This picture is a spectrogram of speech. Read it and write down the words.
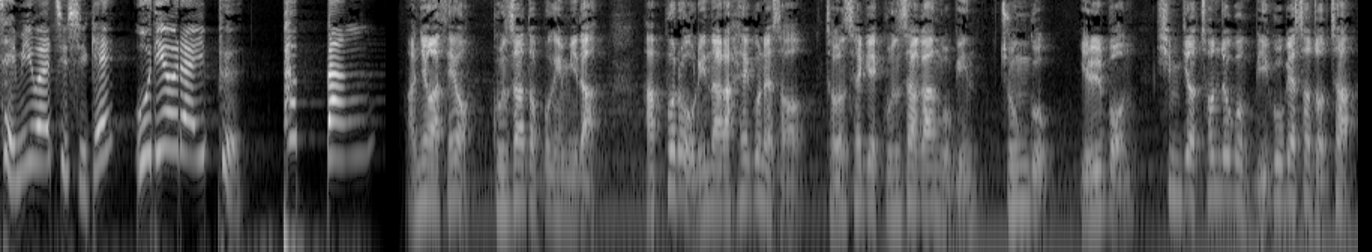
재미와 지식의 오디오 라이프 팟빵 안녕하세요. 군사 돋보기입니다. 앞으로 우리나라 해군에서 전 세계 군사 강국인 중국, 일본, 심지어 천조국 미국에서조차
